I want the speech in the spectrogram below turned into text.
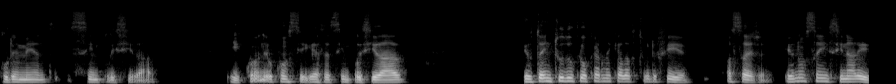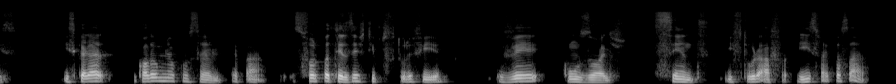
puramente simplicidade. E quando eu consigo essa simplicidade, eu tenho tudo o que eu quero naquela fotografia. Ou seja, eu não sei ensinar isso. E se calhar, qual é o melhor conselho? Epá, se for para teres este tipo de fotografia, vê com os olhos, sente e fotografa. E isso vai passar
